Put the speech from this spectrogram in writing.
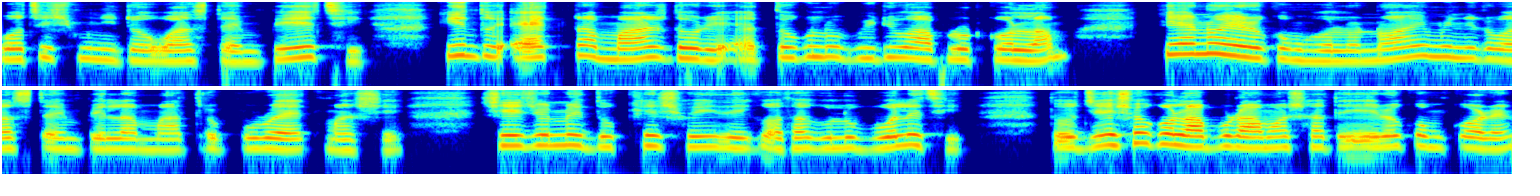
২৫ মিনিটও ওয়াচ টাইম পেয়েছি। কিন্তু একটা মাস ধরে এতগুলো ভিডিও আপলোড করলাম। কেন এরকম হলো? নয় মিনিট ওয়াচ টাইম পেলাম মাত্র পুরো এক মাসে। সেজন্যই দুঃখের সহিত এই কথাগুলো বলেছি। তো যে সকল আপুরা আমার সাথে এরকম করেন,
